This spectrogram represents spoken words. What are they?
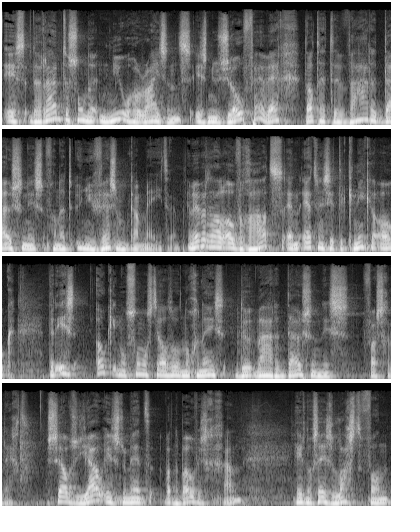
is de ruimtesonde New Horizons is nu zo ver weg dat het de ware duisternis van het universum kan meten. En we hebben het al over gehad en Edwin zit te knikken ook. Er is ook in ons zonnestelsel nog ineens de ware duisternis vastgelegd. Zelfs jouw instrument wat naar boven is gegaan heeft nog steeds last van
